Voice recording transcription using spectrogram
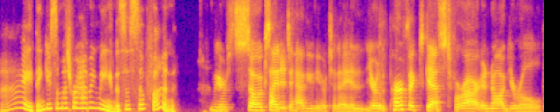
Hi, thank you so much for having me. This is so fun. We are so excited to have you here today, and you're the perfect guest for our inaugural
